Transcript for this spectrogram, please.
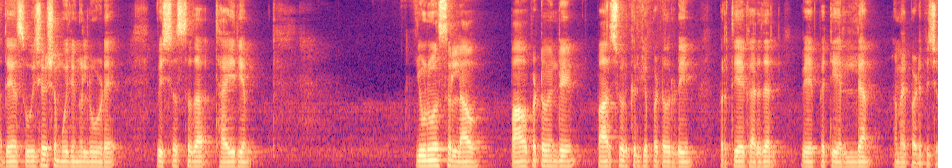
അദ്ദേഹം സുവിശേഷ മൂല്യങ്ങളിലൂടെ വിശ്വസ്തത ധൈര്യം യൂണിവേഴ്സൽ ലവ് പാവപ്പെട്ടവന്റെയും പാർശ്വവൽക്കരിക്കപ്പെട്ടവരുടെയും പ്രത്യേക കരുതൽ ഇവയെപ്പറ്റിയെല്ലാം നമ്മെ പഠിപ്പിച്ചു.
